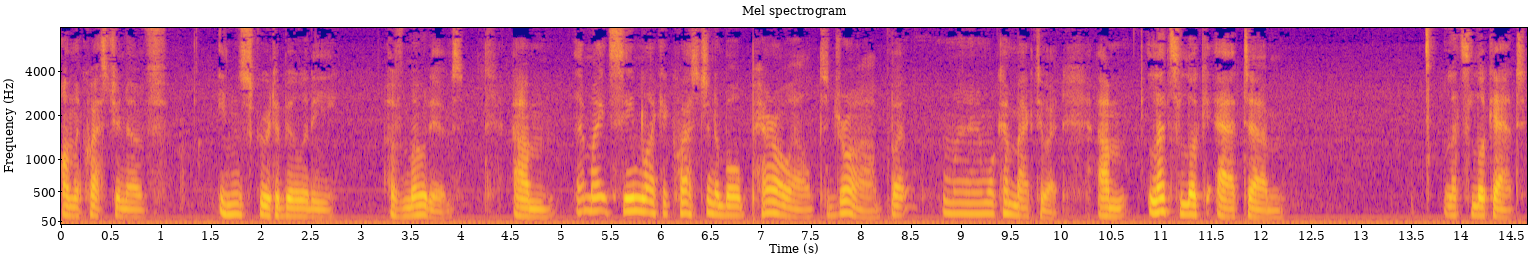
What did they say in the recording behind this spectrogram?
on the question of inscrutability of motives. Um, that might seem like a questionable parallel to draw, but we'll come back to it. Um, let's look at um, let's look at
